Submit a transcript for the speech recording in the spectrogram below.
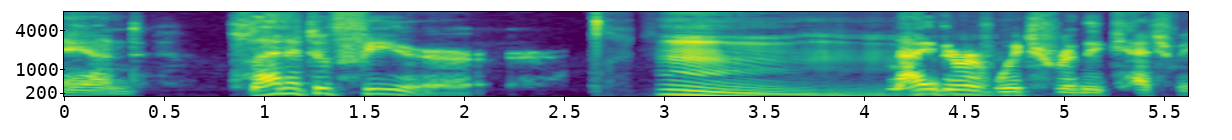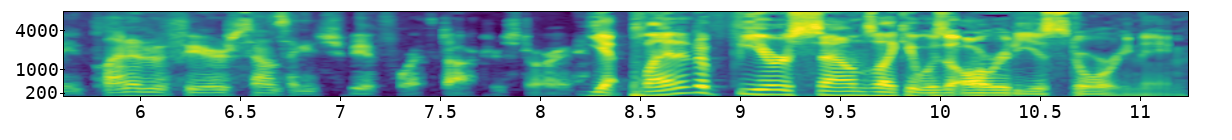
and Planet of Fear. Hmm. Neither of which really catch me. Planet of Fear sounds like it should be a fourth Doctor story. Yeah, Planet of Fear sounds like it was already a story name.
